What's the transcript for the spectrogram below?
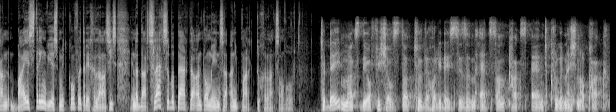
gaan baie streng wees met COVID-regulasies en dat daar slegs 'n beperkte aantal mense aan die park toegelaat sal word. Today marks the official start to the holiday season at Sun Parks and Kruger National Park.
